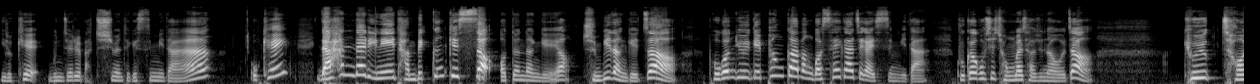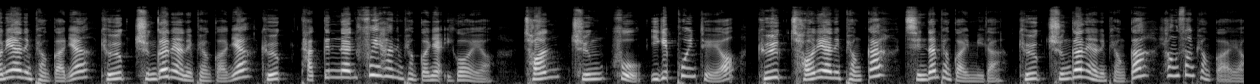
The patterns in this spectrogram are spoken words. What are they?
이렇게 문제를 맞추시면 되겠습니다. 오케이? 나 한 달 이내에 담배 끊겠어. 어떤 단계예요? 준비 단계죠? 보건교육의 평가 방법 세 가지가 있습니다. 국가고시 정말 자주 나오죠? 교육 전에 하는 평가냐? 교육 중간에 하는 평가냐? 교육 다 끝난 후에 하는 평가냐? 이거예요. 전, 중, 후. 이게 포인트예요. 교육 전에 하는 평가, 진단평가입니다. 교육 중간에 하는 평가, 형성평가예요.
